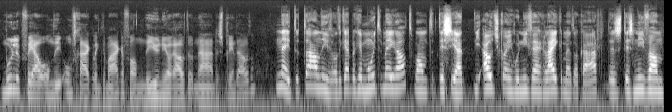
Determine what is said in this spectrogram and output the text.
moeilijk voor jou om die omschakeling te maken van de juniorauto naar de sprintauto? Nee, totaal niet. Want ik heb er geen moeite mee gehad. Want het is, ja, die auto's kan je gewoon niet vergelijken met elkaar. Dus het is niet van,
